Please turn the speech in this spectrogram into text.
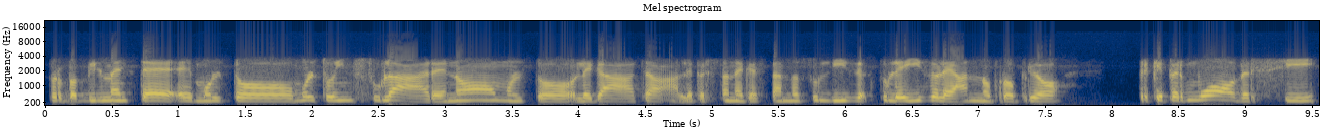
probabilmente molto, molto insulare, no? molto legata alle persone che stanno sulle isole, hanno proprio, perché per muoversi,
